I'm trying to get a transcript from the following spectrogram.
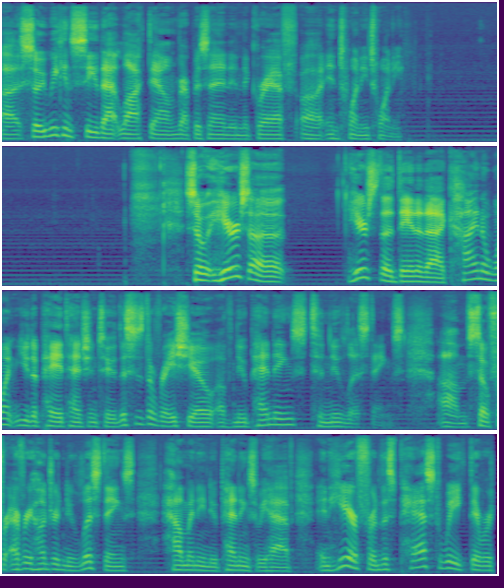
Uh, so we can see that lockdown represented in the graph uh, in 2020. So here's a here's the data that I kind of want you to pay attention to. This is the ratio of new pendings to new listings. Um, so for every 100 new listings, how many new pendings we have. And here for this past week, there were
